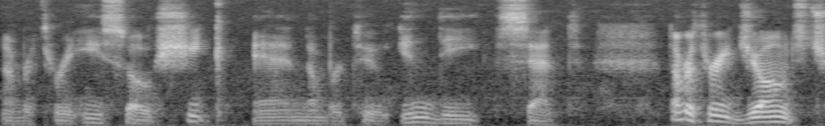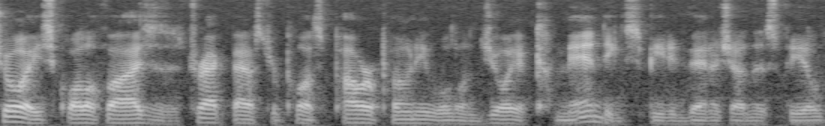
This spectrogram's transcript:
Number three, He's So Chic. And number two, Indie Scent. Number three, Jones Choice qualifies as a Trackmaster Plus Power Pony. Will enjoy a commanding speed advantage on this field.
